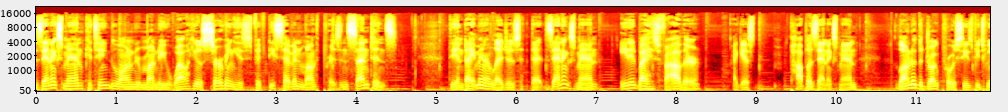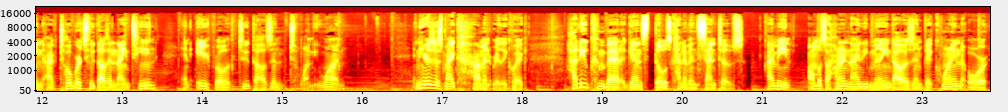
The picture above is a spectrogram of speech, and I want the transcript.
Xanax Man continued to launder money while he was serving his 57 month prison sentence. The indictment alleges that Xanax Man, aided by his father, I guess Papa Xanax Man, laundered the drug proceeds between October 2019 and April 2021. And here's just my comment really quick. How do you combat against those kind of incentives? I mean, almost $190 million in Bitcoin or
